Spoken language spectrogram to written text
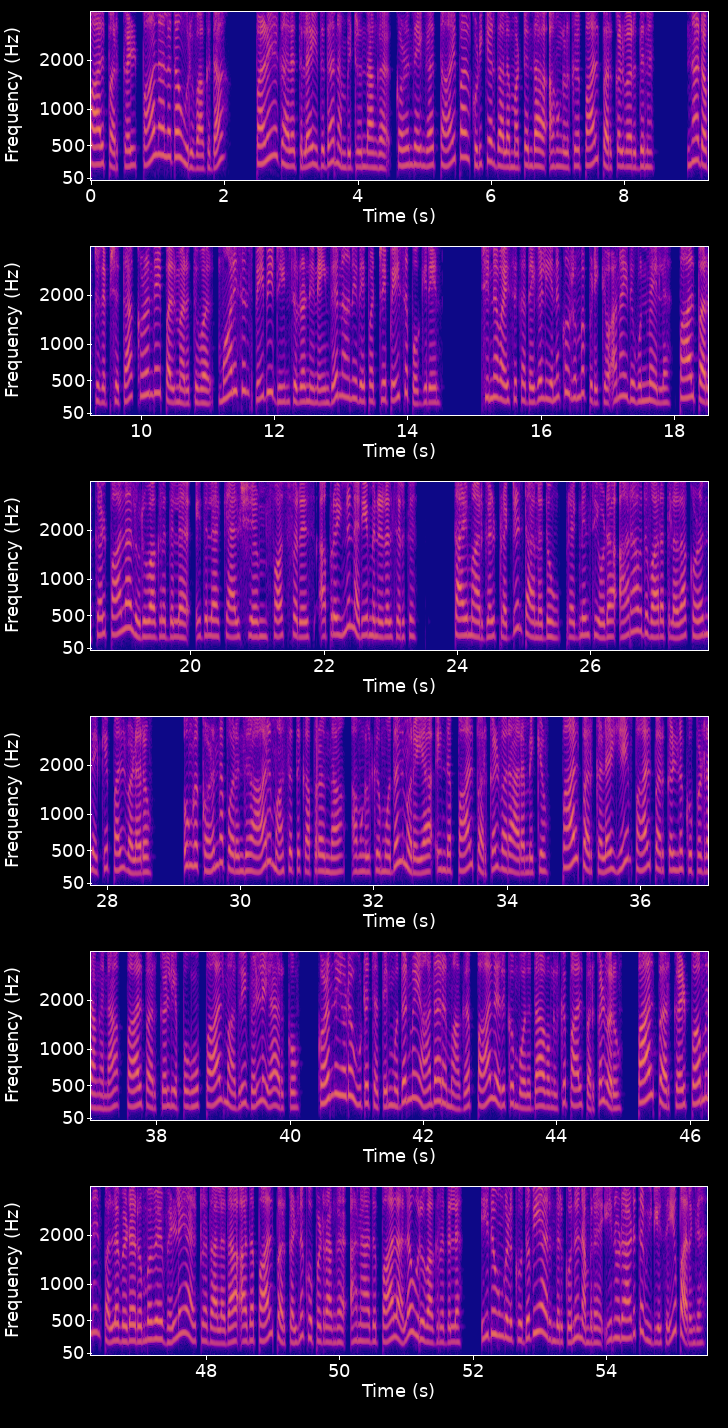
பால் பற்கள் பாலால தான் உருவாகுதா? பழைய காலத்துல இதுதான் நம்பிட்டு இருந்தாங்க. குழந்தைங்க தாய்ப்பால் குடிக்கிறதால மட்டும்தான் அவங்களுக்கு பால் பற்கள் வருதுன்னு. நான் டாக்டர் ரிப்ஷிதா குழந்தை பல் மருத்துவர். மாரிசன்ஸ் பேபி ட்ரீம்ஸுடன் இணைந்து நான் இதை பற்றி பேசப் போகிறேன். சின்ன வயசு கதைகள் எனக்கும் ரொம்ப பிடிக்கும். ஆனா இது உண்மை இல்ல. பால் பற்கள் பாலால் உருவாகிறது இல்ல இதுல கால்சியம் பாஸ்பரஸ் அப்புறம் இன்னும் நிறைய மினரல்ஸ் இருக்கு. தாய்மார்கள் பிரெக்னென்ட் ஆனதும் பிரெக்னன்சியோட ஆறாவது வாரத்துல தான் குழந்தைக்கு பல் வளரும். உங்க குழந்தை பிறந்து ஆறு மாசத்துக்கு அப்புறம் தான் அவங்களுக்கு முதல் முறையா இந்த பால் பற்கள் வர ஆரம்பிக்கும். பால் பற்களை ஏன் பால் பற்கள்னு கூப்பிடுறாங்கன்னா பால் பற்கள் எப்பவும் பால் மாதிரி வெள்ளையா இருக்கும். குழந்தையோட ஊட்டச்சத்தின் முதன்மை ஆதாரமாக பால் இருக்கும்போது தான் அவங்களுக்கு பால் பற்கள் வரும். பால் பற்கள் பெர்மனன்ட் பல்ல விட ரொம்பவே வெள்ளையா இருக்கிறதால தான் அத பால் பற்கள்னு கூப்பிடுறாங்க. ஆனா அது பாலால உருவாகுறது இல்ல இது உங்களுக்கு உதவியா இருந்திருக்கும்னு நம்புறேன். என்னோட அடுத்த வீடியோஸையும் பாருங்க.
